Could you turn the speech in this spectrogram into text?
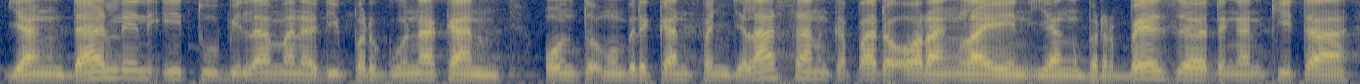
yang dalil itu bila mana dipergunakan untuk memberikan penjelasan kepada orang lain yang berbeza dengan kita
